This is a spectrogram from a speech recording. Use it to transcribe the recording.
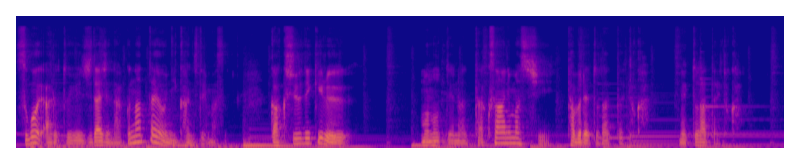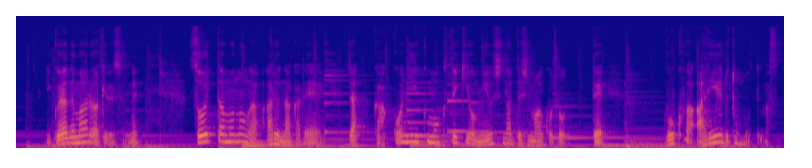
すごいあるという時代じゃなくなったように感じています。学習できるものっていうのはたくさんありますしタブレットだったりとかネットだったりとかいくらでもあるわけですよね。そういったものがある中でじゃあ学校に行く目的を見失ってしまうことって僕はあり得ると思ってます。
